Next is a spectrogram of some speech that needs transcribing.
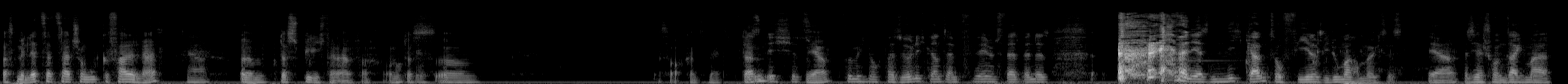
was mir in letzter Zeit schon gut gefallen hat. Ja. Ähm, das spiele ich dann einfach. Und Okay. das ähm, ist auch ganz nett. Das Dann, ist jetzt ja. für mich noch persönlich ganz empfehlenswert, wenn das wenn jetzt nicht ganz so viel, wie du machen möchtest. ja, Das ist ja schon, sag ich mal,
